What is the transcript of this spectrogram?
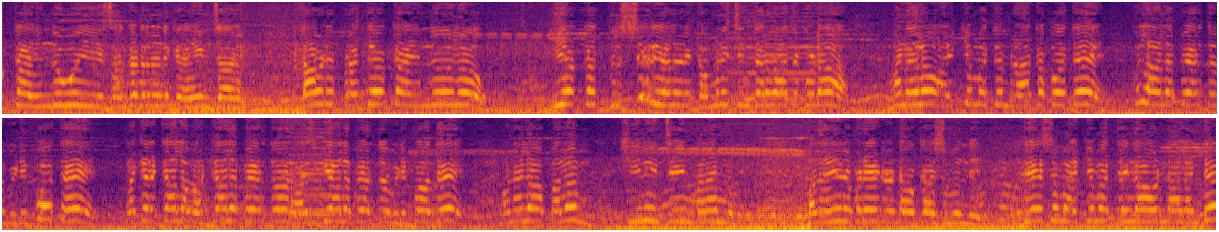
ఒక్క హిందువు ఈ సంఘటనని గ్రహించారు కాబట్టి ప్రతి ఒక్క హిందువులు ఈ యొక్క దృశ్యర్యాలను గమనించిన తర్వాత కూడా మనలో ఐక్యమత్యం రాకపోతే కులాల పేరుతో విడిపోతే రకరకాల వర్గాల పేరుతో రాజకీయాల పేరుతో విడిపోతే మనలో బలం క్షీణించి మనం బలహీనపడేటువంటి అవకాశం ఉంది. దేశం ఐక్యమత్యంగా ఉండాలంటే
